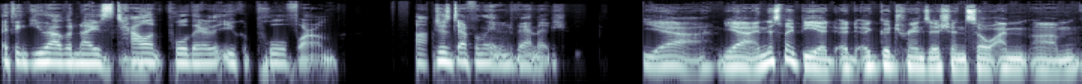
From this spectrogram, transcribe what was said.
i think you have a nice mm-hmm. talent pool there that you could pull from uh, which is definitely an advantage yeah, yeah, and this might be a, a, a, good transition. So I'm um,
